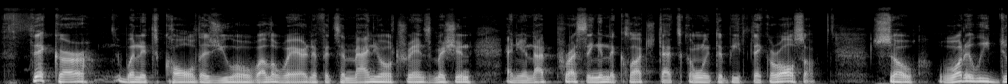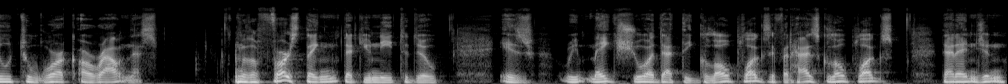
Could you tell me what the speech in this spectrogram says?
thicker when it's cold, as you are well aware. And if it's a manual transmission and you're not pressing in the clutch, that's going to be thicker also. So, what do we do to work around this? Well, the first thing that you need to do is re- make sure that the glow plugs, if it has glow plugs, that engine,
